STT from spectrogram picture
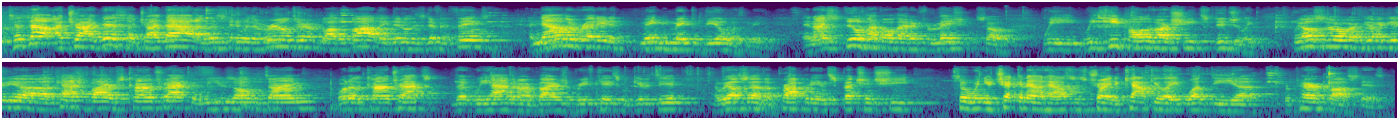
Says, oh, I tried this, I tried that, I listed it with a realtor, blah, blah, blah. They did all these different things. And now they're ready to maybe make a deal with me. And I still have all that information. So we, we keep all of our sheets digitally. We also are going to give you a cash buyer's contract that we use all the time. One of the contracts that we have in our buyer's briefcase, we'll give it to you. And we also have a property inspection sheet. So when you're checking out houses, trying to calculate what the uh, repair cost is.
